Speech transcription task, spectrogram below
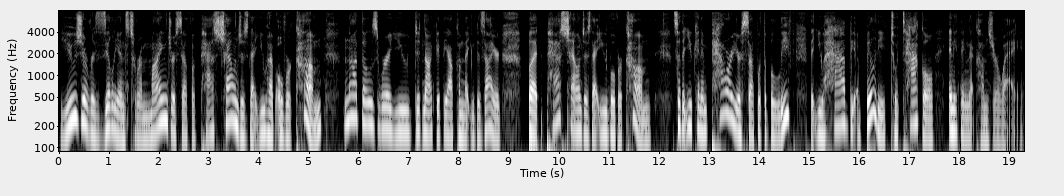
Use your resilience to remind yourself of past challenges that you have overcome, not those where you did not get the outcome that you desired, but past challenges that you've overcome so that you can empower yourself with the belief that you have the ability to tackle anything that comes your way.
